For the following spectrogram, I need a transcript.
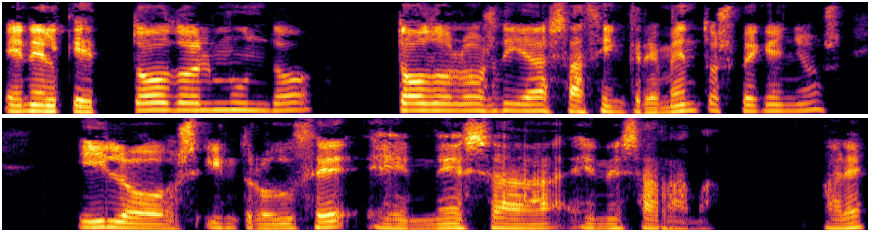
en el que todo el mundo todos los días hace incrementos pequeños y los introduce en esa, en esa rama. ¿Vale?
